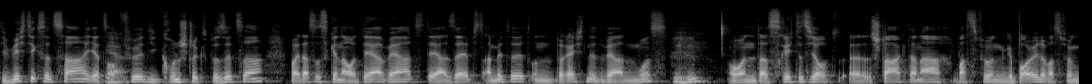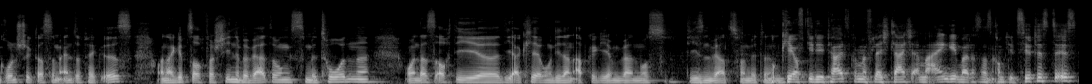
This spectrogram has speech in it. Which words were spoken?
die wichtigste Zahl, jetzt ja. auch für die Grundstücksbesitzer, weil das ist genau der Wert, der selbst ermittelt und berechnet werden muss. Mhm. Und das richtet sich auch äh, stark danach, was für ein Gebäude, was für ein Grundstück das im Endeffekt ist. Und da gibt es auch verschiedene Bewertungsmethoden. Und das ist auch die, die Erklärung, die dann abgegeben werden muss, diesen Wert zu ermitteln. Okay, auf die Details können wir vielleicht gleich einmal eingehen, weil das das Komplizierteste ist.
